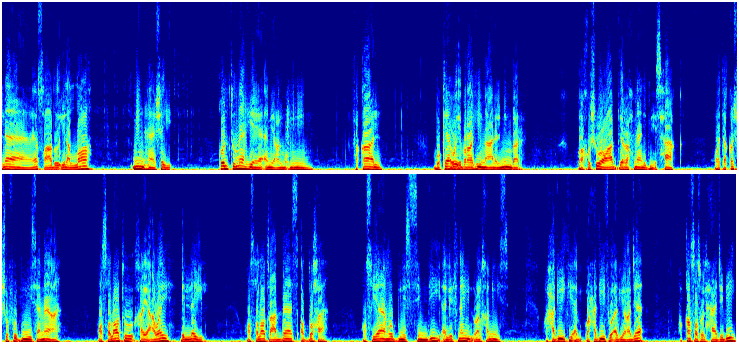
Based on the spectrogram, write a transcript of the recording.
لا يصعد إلى الله منها شيء. قلت ما هي يا أمير المؤمنين؟ فقال بكاء إبراهيم على المنبر وخشوع عبد الرحمن بن إسحاق وتقشف ابن سماعة وصلاة خيعويه بالليل وصلاة عباس الضحى وصيام ابن السندي الاثنين والخميس وحديث أبي, وحديث أبي رجاء وقصص الحاجبي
